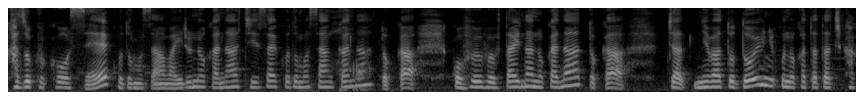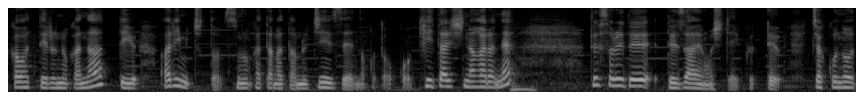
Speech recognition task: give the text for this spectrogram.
家族構成子供さんはいるのかな小さい子供さんかなとかご夫婦2人なのかなとかじゃあ庭とどういうふうにこの方たち関わっているのかなっていうある意味ちょっとその方々の人生のことをこう聞いたりしながらね。でそれでデザインをしていくっていう。じゃあこの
